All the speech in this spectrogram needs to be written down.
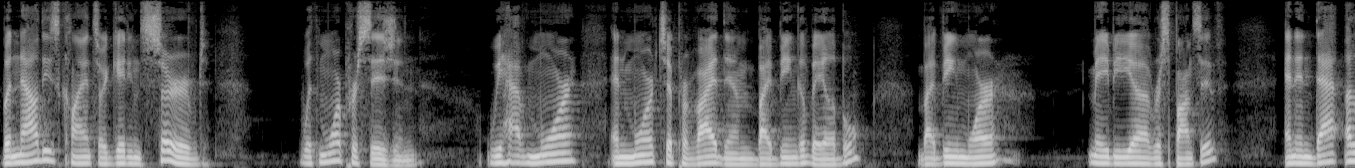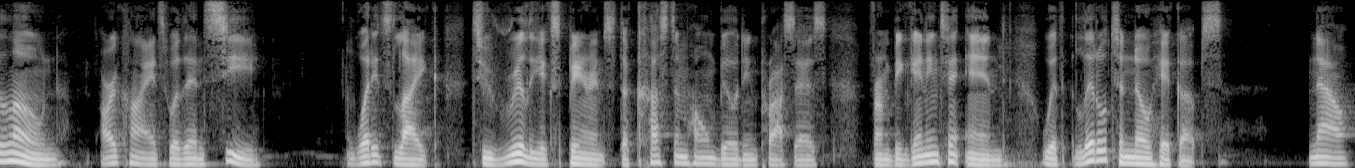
but now these clients are getting served with more precision. We have more and more to provide them by being available, by being more maybe uh, responsive. And in that alone, our clients will then see what it's like to really experience the custom home building process from beginning to end with little to no hiccups. Now,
